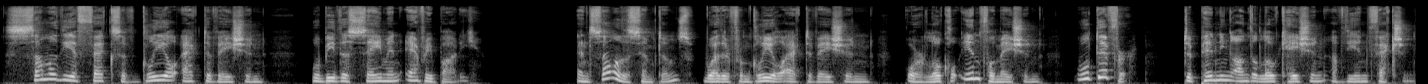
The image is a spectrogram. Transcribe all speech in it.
Some of the effects of glial activation will be the same in everybody. And some of the symptoms, whether from glial activation or local inflammation, will differ depending on the location of the infection.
